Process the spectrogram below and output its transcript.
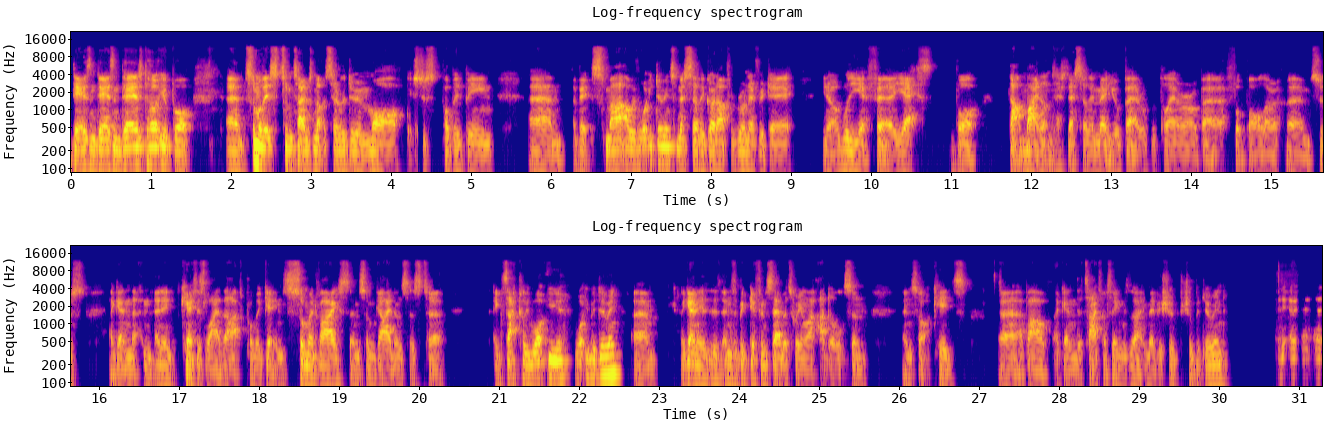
days and days and days, don't you? But um, some of it's sometimes not necessarily doing more. It's just probably being um, a bit smarter with what you're doing. So necessarily going out for a run every day. You know, will you get fitter? Yes, but that might not necessarily make you a better rugby player or a better footballer. Um, it's just again, and, and, in cases like that, probably getting some advice and some guidance as to exactly what you what you were doing. Um, again, there's a big difference there between like adults and and sort of kids uh, about again the type of things that he maybe should should be doing.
